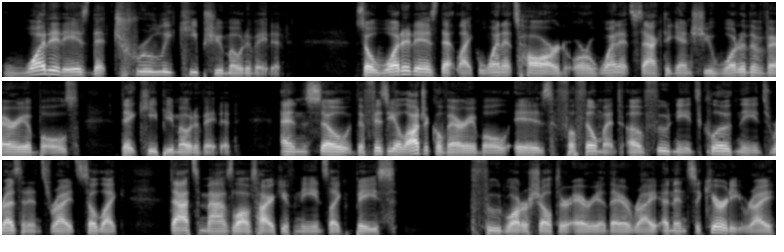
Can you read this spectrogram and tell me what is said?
what it is that truly keeps you motivated. So, what it is that, like, when it's hard or when it's stacked against you, what are the variables that keep you motivated? And so, the physiological variable is fulfillment of food needs, clothes needs, residence, right? So, like, that's Maslow's hierarchy of needs, like base food, water, shelter area there, right? And then security, right?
